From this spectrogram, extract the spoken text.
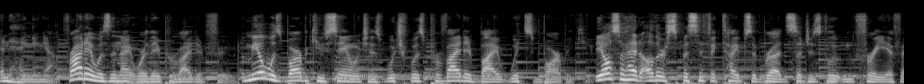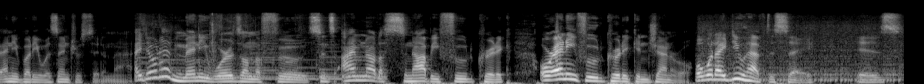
and hanging out. Friday was the night where they provided food. The meal was barbecue sandwiches, which was provided by Wits Barbecue. They also had other specific types of bread, such as gluten-free, if anybody was interested in that. I don't have many words on the food, since I'm not a snobby food critic, or any food critic in general. But what I do have to say is...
